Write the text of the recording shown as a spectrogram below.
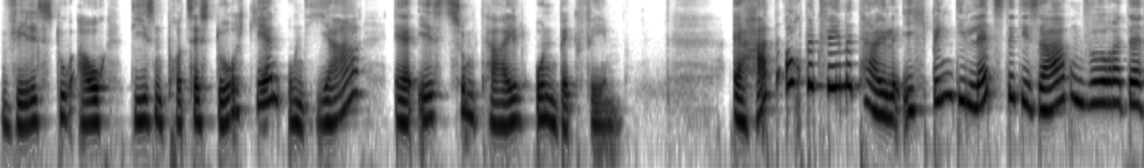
willst du auch diesen Prozess durchgehen. Und ja, er ist zum Teil unbequem. Er hat auch bequeme Teile. Ich bin die Letzte, die sagen würde,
